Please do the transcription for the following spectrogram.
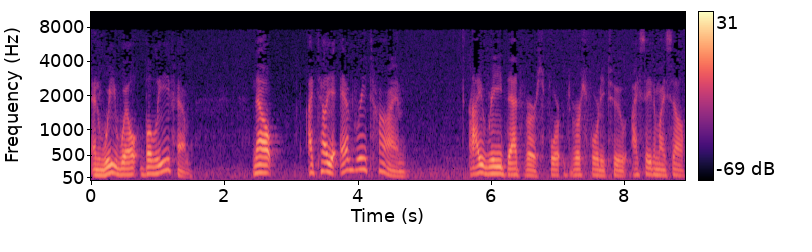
and we will believe him. Now, I tell you, every time I read that verse, for, verse 42, I say to myself,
